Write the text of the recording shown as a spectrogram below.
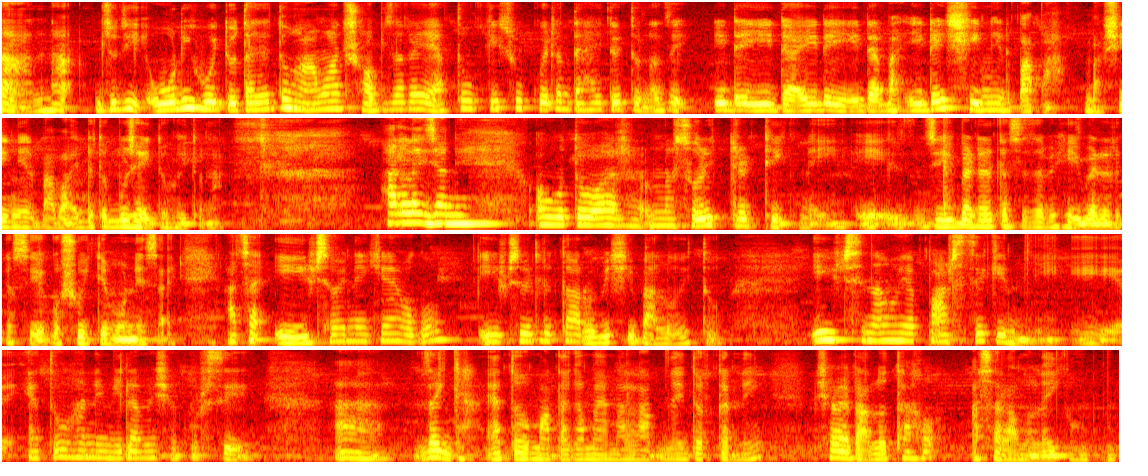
না না, যদি ওরই হইতো, তাহলে তো আমার সব জায়গায় এত কিছু করে দেখাইতে হইতো না যে এটাই এটা এটাই এটা, বা এটাই সিনের বাবা বা সিনের বাবা, এটা তো বুঝাইতে হইতো না। আল্লাহ জানে ও তো আর আমার চরিত্রের ঠিক নেই। যেই বেডার কাছে যাবে সেই বেডার কাছে ওগো শুইতে মনে চায়। আচ্ছা এইডস হয় নাই কে ওগো? এইডস হইলে তো আরও বেশি ভালো হইতো। এইডস না হইয়া পারছে কেমনি? এ- এতখানি মিলামেশা করছে। যাই গা, এত মাথা গামায় আমার লাভ নাই দরকার নেই। সবাই ভালো থাকো। আসসালামু আলাইকুম।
